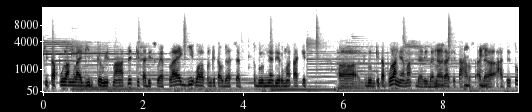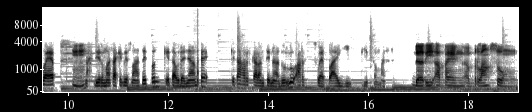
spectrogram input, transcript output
kita pulang lagi ke wisma atlet kita di swab lagi walaupun kita udah swab sebelumnya di rumah sakit uh, sebelum kita pulang ya mas dari bandara hmm. kita harus hmm. ada hasil swab hmm. nah di rumah sakit wisma atlet pun kita udah nyampe kita harus karantina dulu harus swab lagi gitu mas dari apa yang eh, berlangsung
